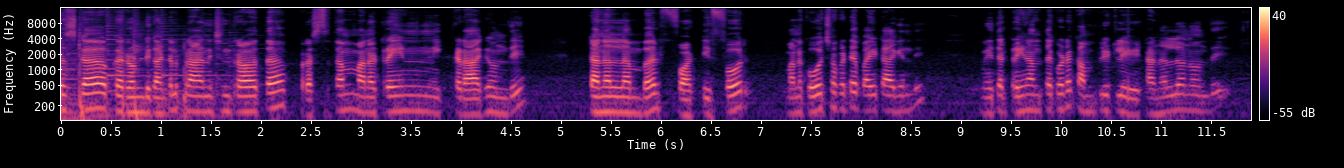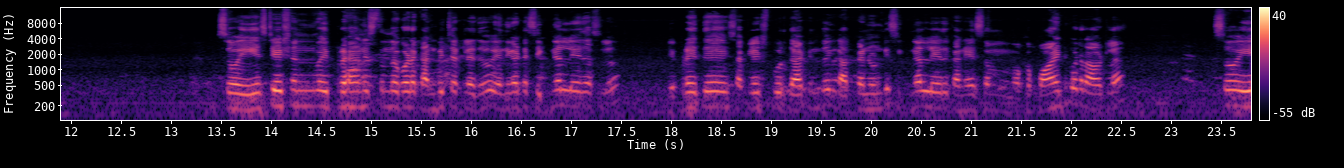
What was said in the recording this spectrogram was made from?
కంటిన్యూస్గా ఒక రెండు గంటలు ప్రయాణించిన తర్వాత ప్రస్తుతం మన ట్రైన్ ఇక్కడ ఆగి ఉంది. టనల్ నెంబర్ ఫార్టీ ఫోర్ మన కోచ్ ఒకటే బయట ఆగింది. మిగతా ట్రైన్ అంతా కూడా కంప్లీట్లీ టనల్లోనే ఉంది. సో ఏ స్టేషన్ వైపు ప్రయాణిస్తుందో కూడా కనిపించట్లేదు. ఎందుకంటే సిగ్నల్ లేదు అసలు. ఎప్పుడైతే సకలేష్పూర్ దాటిందో ఇంకా అక్కడ నుండి సిగ్నల్ లేదు కనీసం. ఒక పాయింట్ కూడా రావట్లే. సో ఏ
